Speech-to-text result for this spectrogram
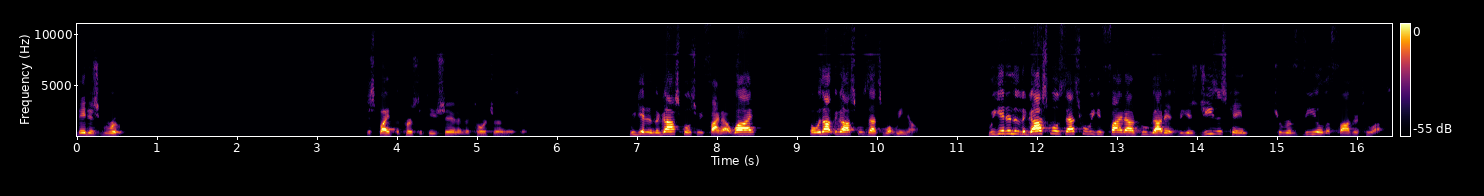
they just grew despite the persecution and the torture and those things. We get into the Gospels, we find out why. But without the Gospels, that's what we know. We get into the Gospels, that's where we can find out who God is, because Jesus came to reveal the Father to us.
